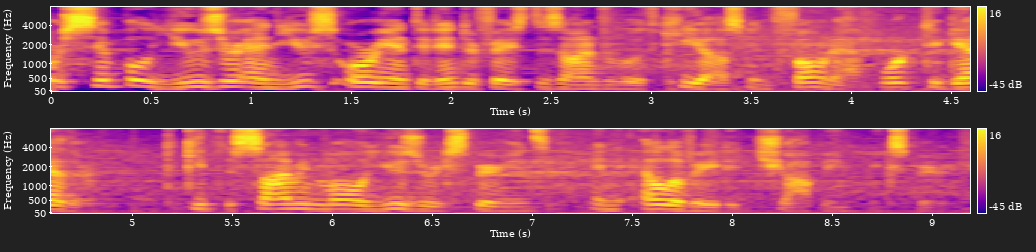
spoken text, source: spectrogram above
Our simple user and use-oriented interface designed for both kiosk and phone app work together to keep the Simon Mall user experience an elevated shopping experience.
